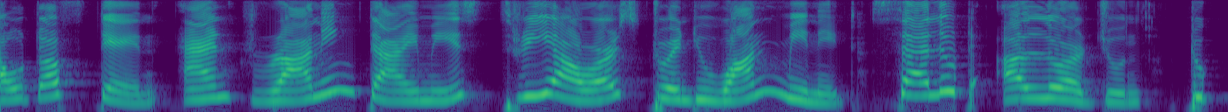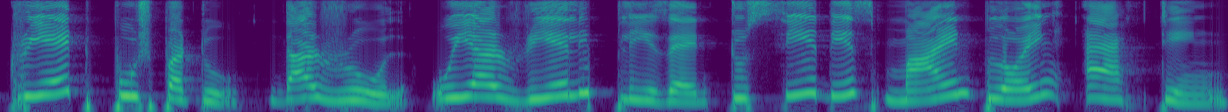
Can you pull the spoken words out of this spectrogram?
out of ten and running time is three hours twenty one minute salute Allu Arjun to create Pushpa 2, The Rule. We are really pleased to see this mind blowing acting.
